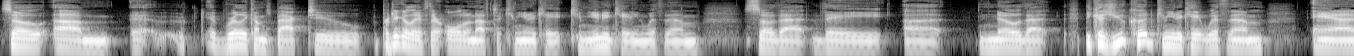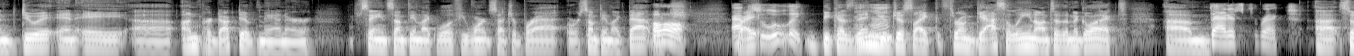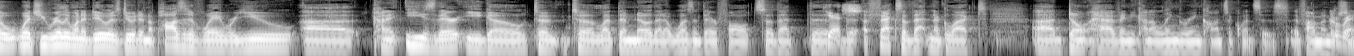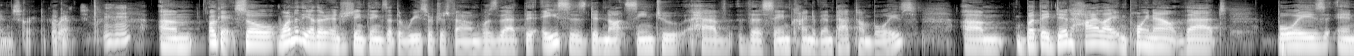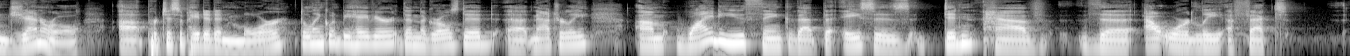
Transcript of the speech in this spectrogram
So um, it really comes back to, particularly if they're old enough to communicate, communicating with them so that they uh, know that because you could communicate with them and do it in a uh, unproductive manner, saying something like, "Well, if you weren't such a brat" or something like that. Which, oh, absolutely. Right? Because then mm-hmm. you've just like thrown gasoline onto the neglect. Um, that is correct. Uh, so what you really want to do is do it in a positive way, where you uh, kind of ease their ego to to let them know that it wasn't their fault, so that the, yes. the effects of that neglect uh, don't have any kind of lingering consequences, if I'm understanding this correct. Correct. Okay. Um, okay, so one of the other interesting things that the researchers found was that the ACEs did not seem to have the same kind of impact on boys, um, but they did highlight and point out that boys in general uh, participated in more delinquent behavior than the girls did uh, naturally. Um, why do you think that the ACEs didn't have the outwardly effect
